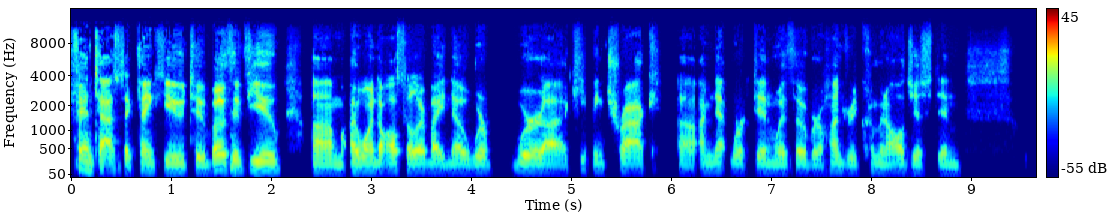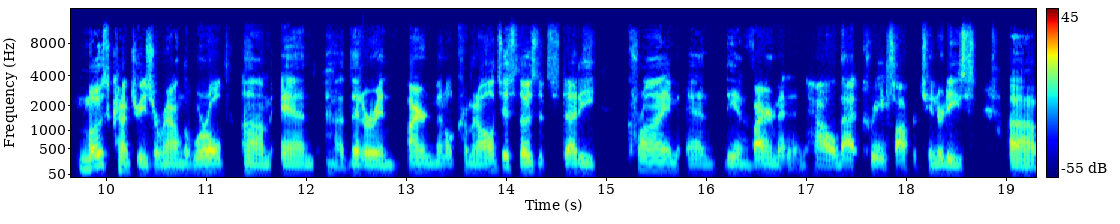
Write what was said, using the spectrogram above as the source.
Fantastic. Thank you to both of you. Um, I wanted to also let everybody know we're we're uh, keeping track. Uh, I'm networked in with over 100 criminologists in most countries around the world, um, and uh, that are environmental criminologists, those that study crime and the environment and how that creates opportunities uh,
